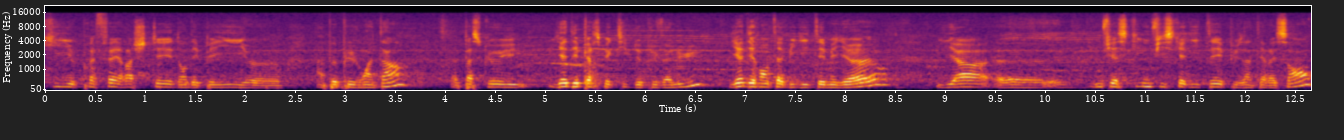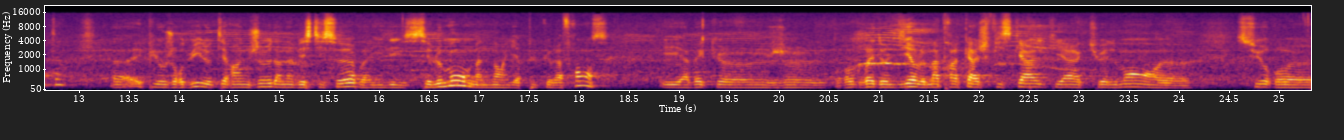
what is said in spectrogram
qui préfèrent acheter dans des pays euh, un peu plus lointains, euh, parce qu'il y a des perspectives de plus-value, il y a des rentabilités meilleures, il y a euh, une, fiscalité plus intéressante. Euh, et puis aujourd'hui, le terrain de jeu d'un investisseur, ben, c'est le monde maintenant, il n'y a plus que la France. Et avec, euh, je regrette de le dire, le matraquage fiscal qu'il y a actuellement euh, sur euh,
